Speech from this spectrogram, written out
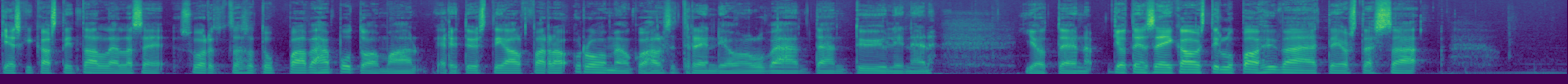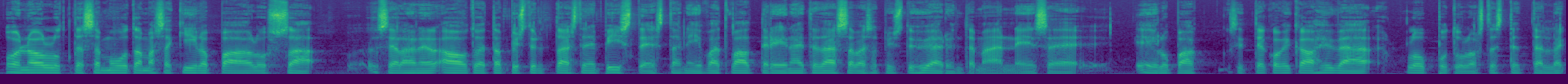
keskikastin talleilla se suoritustaso tuppaa vähän putoamaan. Erityisesti Alfa Romeo kohdalla se trendi on ollut vähän tämän tyylinen, joten, joten se ei kauheasti lupaa hyvää, että jos tässä on ollut tässä muutamassa kilpailussa sellainen auto, että on pystynyt taistelemaan pisteestä, niin vaikka Valtteri näitä tässä vaiheessa pysty hyödyntämään, niin se ei lupaa sitten kovinkaan hyvää lopputulosta sitten tälle,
